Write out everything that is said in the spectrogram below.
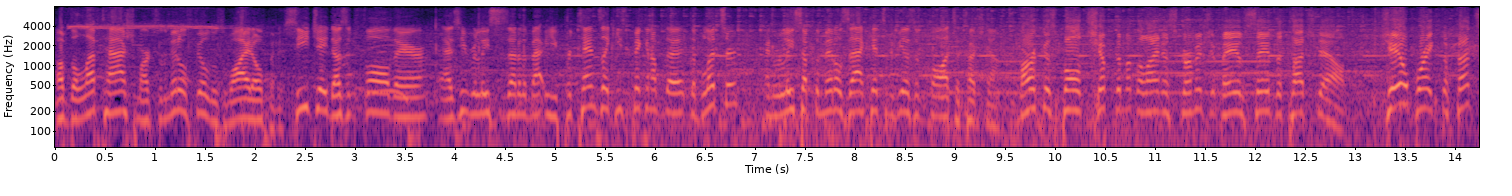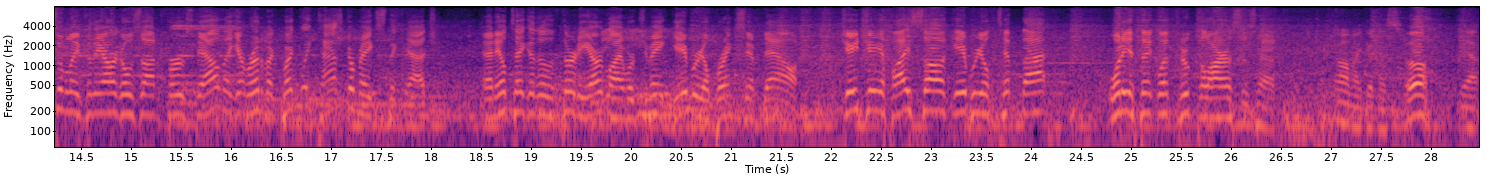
of the left hash mark, so the middle field was wide open. If CJ doesn't fall there as he releases out of the back, he pretends like he's picking up the, the blitzer and release up the middle. Zach hits him. If he doesn't fall, it's a touchdown. Marcus Ball chipped him at the line of scrimmage. It may have saved the touchdown. Jailbreak defensively for the Argos on first down. They get rid of it quickly. Tasker makes the catch, and he'll take it to the 30 yard line where Jermaine Gabriel brings him down. JJ, if I saw Gabriel tip that, what do you think went through Collaros' head? Oh, my goodness. Oh, Yeah.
